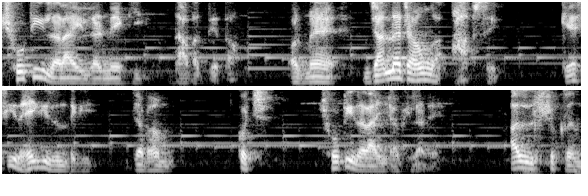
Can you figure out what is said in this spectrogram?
छोटी लड़ाई लड़ने की दावत देता हूँ। और मैं जानना चाहूँगा आपसे कैसी रहेगी ज़िंदगी जब हम कुछ छोटी लड़ाइयाँ भी लड़े। अल शुक्रन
